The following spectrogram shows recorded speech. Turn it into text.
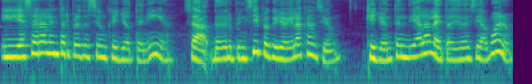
Y esa era la interpretación que yo tenía. O sea, desde el principio que yo oí la canción, que yo entendía la letra, yo decía, bueno,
